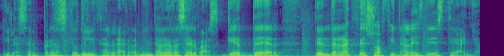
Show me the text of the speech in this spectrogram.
y las empresas que utilizan la herramienta de reservas GetThere tendrán acceso a finales de este año.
